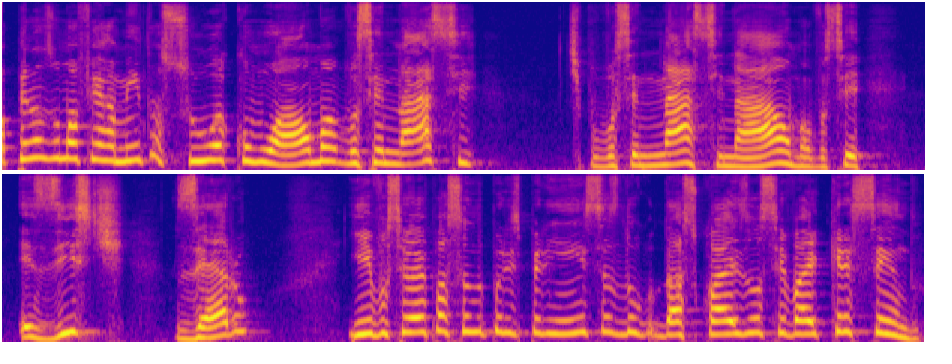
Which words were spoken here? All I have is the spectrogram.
apenas uma ferramenta sua como alma, você nasce, tipo, você nasce na alma, você existe zero, e aí você vai passando por experiências do- das quais você vai crescendo.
